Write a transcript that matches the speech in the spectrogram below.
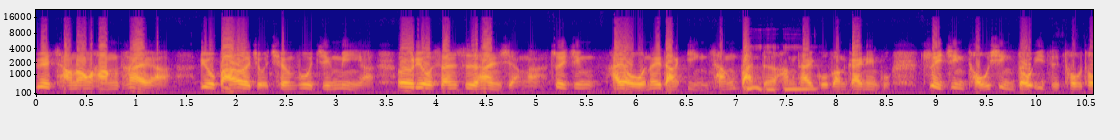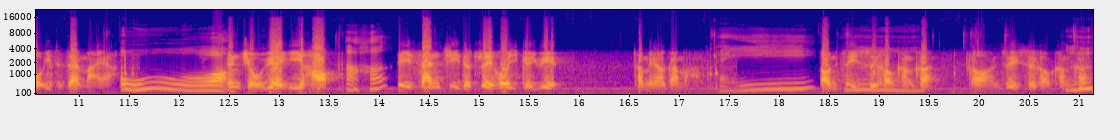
因为长隆航太啊。六八二九千富精密啊，二六三四汉翔啊，最近还有我那档隐藏版的航太国防概念股，最近投信都一直偷偷一直在买啊。哦，跟九月一号，啊哈，第三季的最后一个月，他们要干嘛？哎，哦，你自己思考看看。啊，你自己思考看看。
